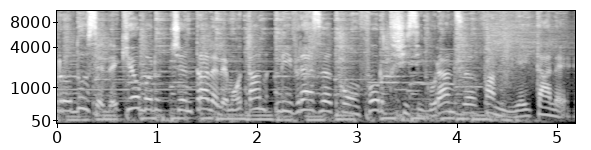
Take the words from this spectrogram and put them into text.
Produse de Chiober, centralele Motan livrează confort și siguranță familiei tale.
